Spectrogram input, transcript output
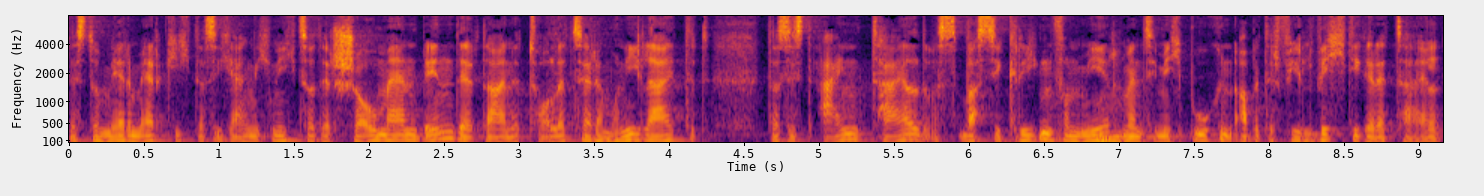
desto mehr merke ich, dass ich eigentlich nicht so der Showman bin, der da eine tolle Zeremonie leitet. Das ist ein Teil, was, was Sie kriegen von mir, mhm. wenn Sie mich buchen, aber der viel wichtigere Teil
